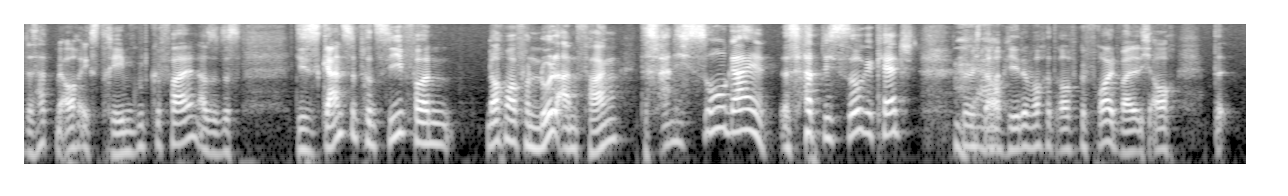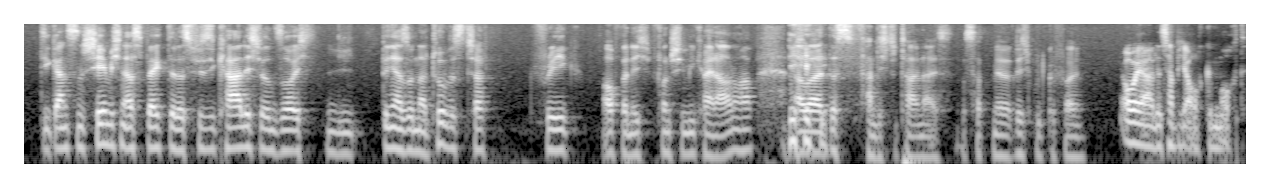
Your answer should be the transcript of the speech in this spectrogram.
das hat, mir, auch extrem gut gefallen. Also das, dieses ganze Prinzip von nochmal von Null anfangen, das fand ich so geil. Das hat mich so gecatcht. Ich habe mich ja. da auch jede Woche drauf gefreut, weil ich auch die ganzen chemischen Aspekte, das Physikalische und so, ich bin ja so ein Naturwissenschaft-Freak, auch wenn ich von Chemie keine Ahnung habe. Aber das fand ich total nice. Das hat mir richtig gut gefallen. Oh ja, das habe ich auch gemocht.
